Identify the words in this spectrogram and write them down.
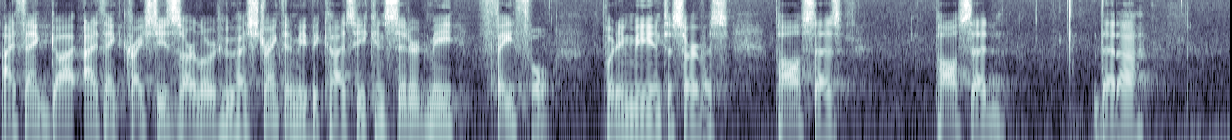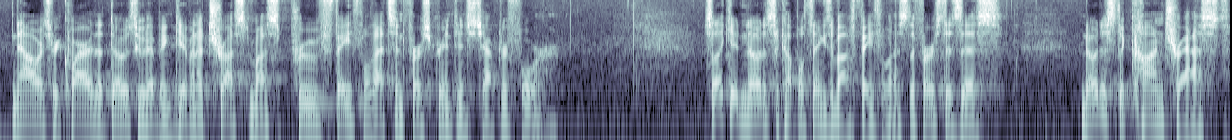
I thank God, I thank Christ Jesus our Lord who has strengthened me because he considered me faithful, putting me into service. Paul says, Paul said that uh, now it's required that those who have been given a trust must prove faithful. That's in 1 Corinthians chapter 4. So I'd like you to notice a couple things about faithfulness. The first is this notice the contrast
